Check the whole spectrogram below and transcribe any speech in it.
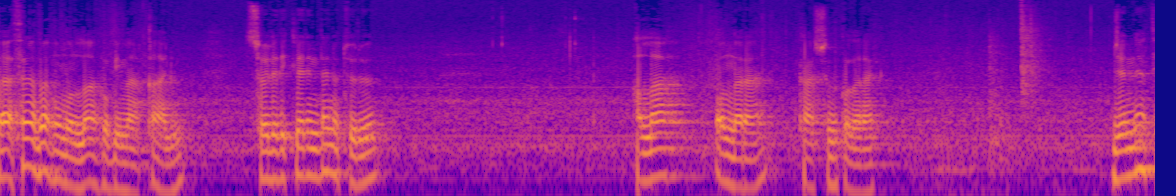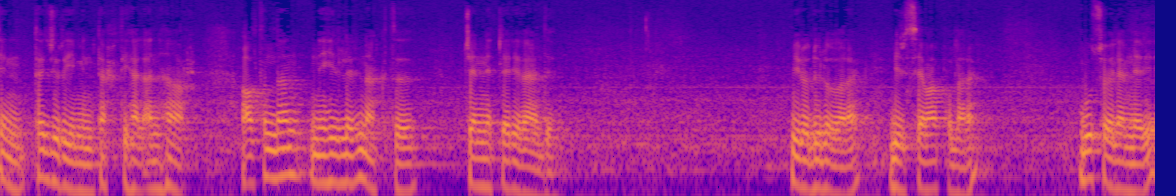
فَأَثَابَهُمُ اللّٰهُ بِمَا قَالُوا Söylediklerinden ötürü Allah onlara karşılık olarak cennetin tecri min tahtiha'l enhar altından nehirlerin aktığı cennetleri verdi. Bir ödül olarak, bir sevap olarak bu söylemleri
